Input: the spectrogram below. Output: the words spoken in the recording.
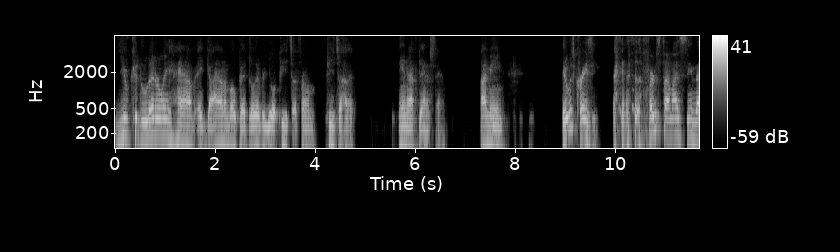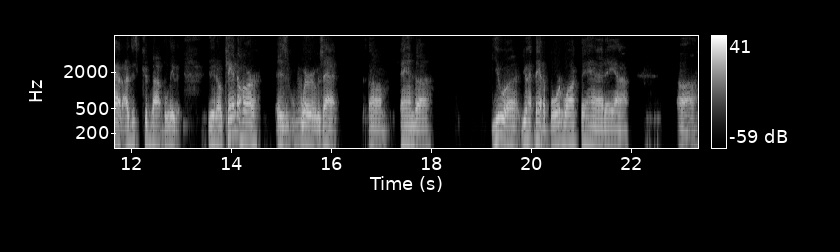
You could literally have a guy on a moped deliver you a pizza from Pizza Hut in Afghanistan. I mean, it was crazy. the first time I seen that, I just could not believe it. You know, Kandahar is where it was at, um, and uh, you uh, you had they had a boardwalk, they had a uh,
